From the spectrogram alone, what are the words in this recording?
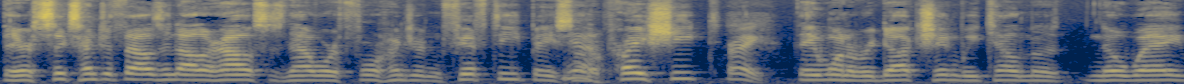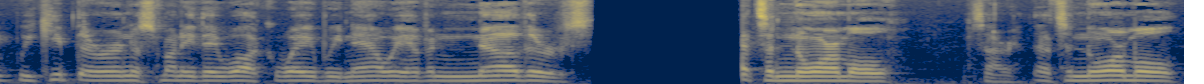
their six hundred thousand dollar house is now worth four hundred and fifty based on Yeah. a price sheet. Right. They want a reduction. We tell them uh, no way. We keep their earnest money. They walk away. We now we have another. That's a normal. Sorry, that's a normal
